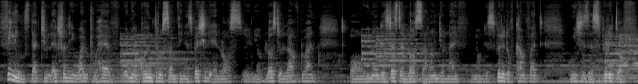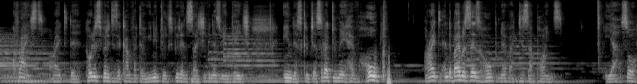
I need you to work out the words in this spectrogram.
feelings that you'll actually want to have when you're going through something, especially a loss, when you've lost your loved one, or you know, there's just a loss around your life. You know, the spirit of comfort, which is the spirit of Christ. All right, the Holy Spirit is a comforter. We need to experience such even as we engage in the scripture so that we may have hope. All right, and the Bible says hope never disappoints. Yeah, so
